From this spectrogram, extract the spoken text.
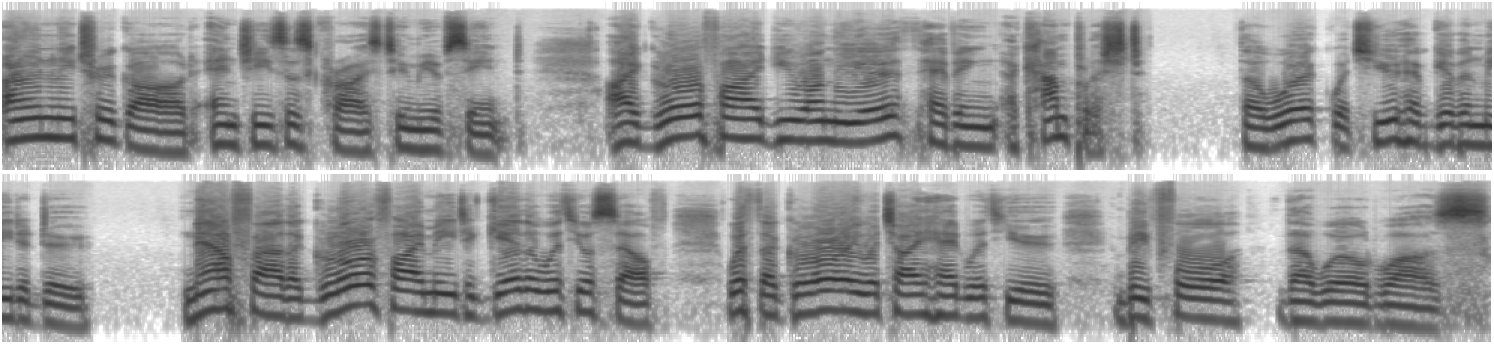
only true God, and Jesus Christ, whom you have sent. I glorified you on the earth, having accomplished the work which you have given me to do. Now, Father, glorify me together with yourself, with the glory which I had with you before the world was.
